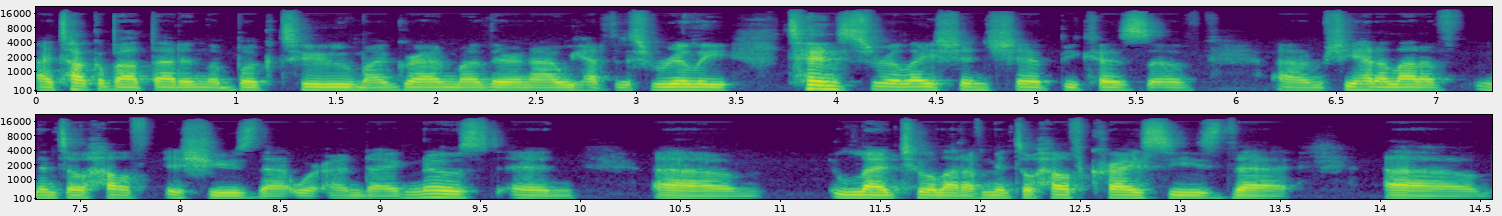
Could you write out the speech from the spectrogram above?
I talk about that in the book too. My grandmother and I we had this really tense relationship because of um, she had a lot of mental health issues that were undiagnosed and um, led to a lot of mental health crises that um,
